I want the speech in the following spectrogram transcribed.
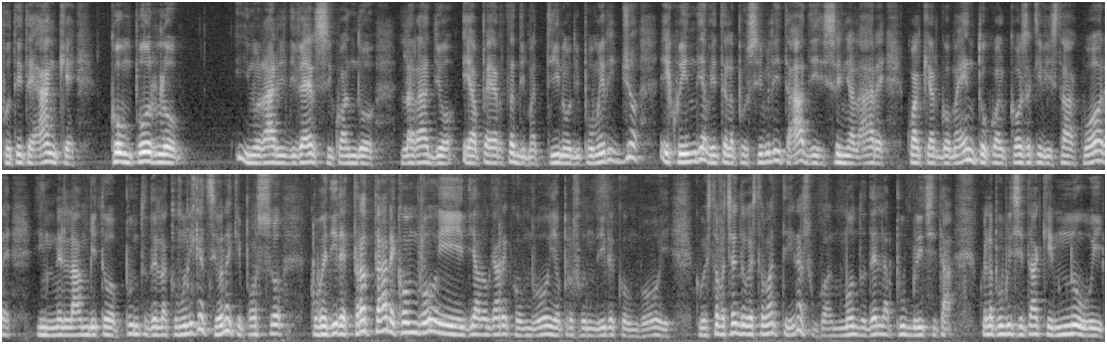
potete anche comporlo in orari diversi quando la radio è aperta di mattino o di pomeriggio e quindi avete la possibilità di segnalare qualche argomento, qualcosa che vi sta a cuore in, nell'ambito appunto della comunicazione che posso come dire, trattare con voi, dialogare con voi, approfondire con voi, come sto facendo questa mattina sul mondo della pubblicità, quella pubblicità che noi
